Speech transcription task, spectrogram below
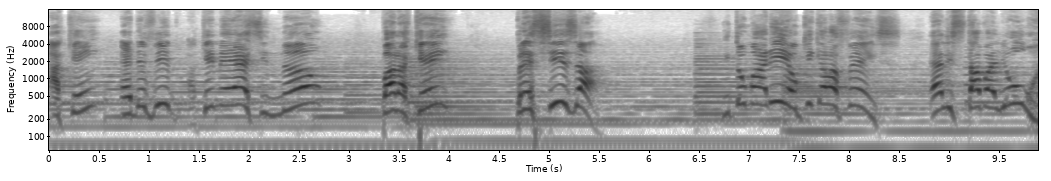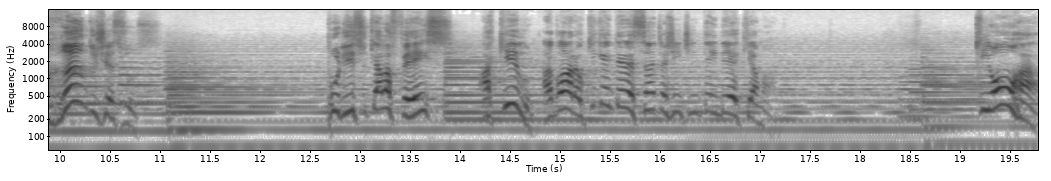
a quem é devido, a quem merece, não para quem precisa. Então, Maria, o que, que ela fez? Ela estava ali honrando Jesus. Por isso que ela fez aquilo. Agora, o que é interessante a gente entender aqui, amado? Que honra,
